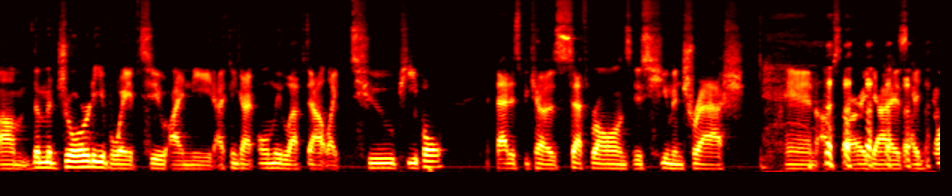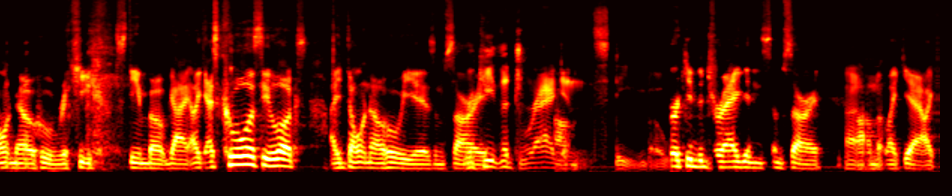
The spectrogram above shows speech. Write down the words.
Um, the majority of Wave Two I need. I think I only left out like two people. That is because Seth Rollins is human trash, and I'm sorry guys, I don't know who Ricky Steamboat guy. Like as cool as he looks, I don't know who he is. I'm sorry. Ricky the Dragon Steamboat. Ricky the Dragons. I'm sorry. Um, but like, yeah, like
